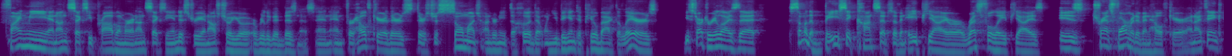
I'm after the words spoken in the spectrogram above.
find me an unsexy problem or an unsexy industry and I'll show you a, really good business. And and for healthcare there's there's just so much underneath the hood that when you begin to peel back the layers, you start to realize that some of the basic concepts of an API or a RESTful API is is transformative in healthcare. And I think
